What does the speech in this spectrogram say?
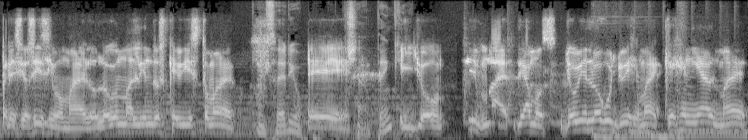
preciosísimo, de los logos más lindos que he visto, madre. ¿En serio? Eh, y yo, digamos, yo vi el logo y yo dije, madre, qué genial, madre.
